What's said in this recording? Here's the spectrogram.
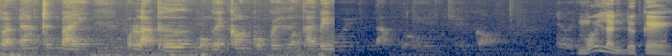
vẫn đang trưng bày một lá thư của người con của quê hương Thái Bình. Mỗi lần được kể,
